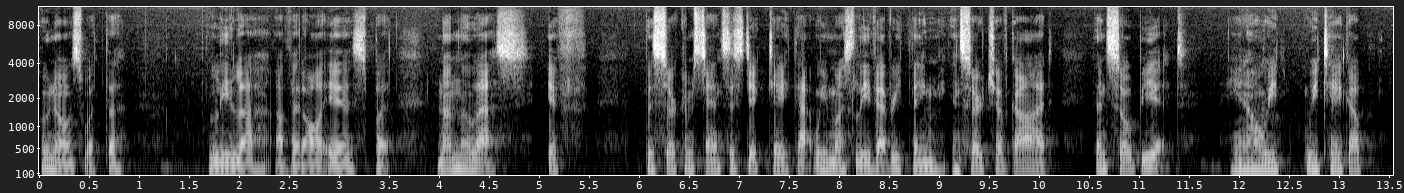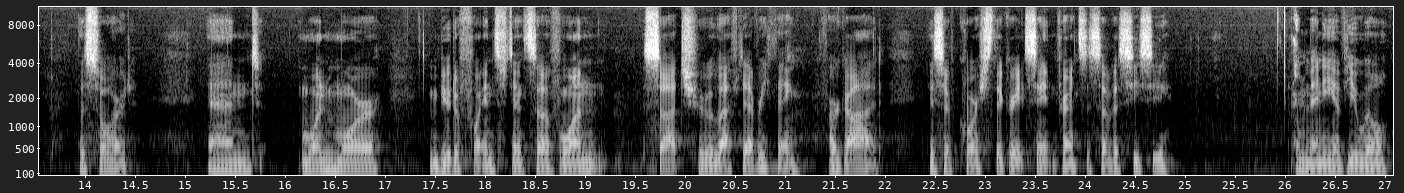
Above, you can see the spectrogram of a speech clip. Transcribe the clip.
Who knows what the lila of it all is, but nonetheless, if the circumstances dictate that we must leave everything in search of God, then so be it. You know, we, we take up the sword. And one more beautiful instance of one such who left everything for God is, of course, the great Saint Francis of Assisi. And many of you will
